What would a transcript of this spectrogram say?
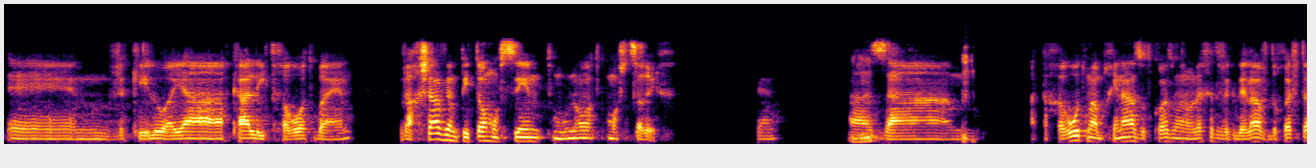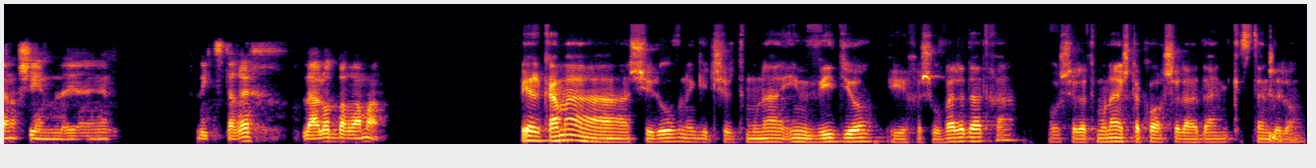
uh, וכאילו היה קל להתחרות בהם. ועכשיו הם פתאום עושים תמונות כמו שצריך, כן? Mm-hmm. אז התחרות מהבחינה הזאת כל הזמן הולכת וגדלה ודוחפת אנשים להצטרך לעלות ברמה. פיר, כמה השילוב נגיד של תמונה עם וידאו היא חשובה לדעתך? או שלתמונה יש את הכוח שלה עדיין כסטנד אלון?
